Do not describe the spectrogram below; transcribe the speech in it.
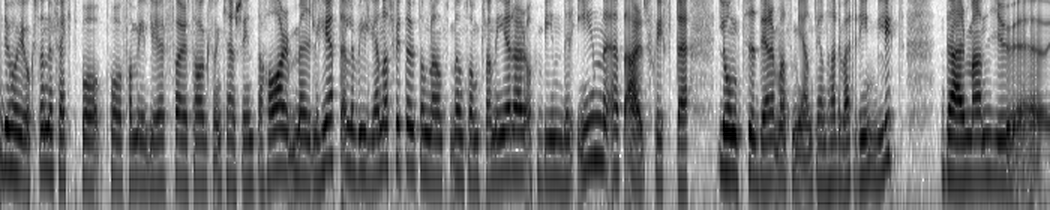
Du har ju också en effekt på, på familjeföretag som kanske inte har möjlighet eller viljan att flytta utomlands men som planerar och binder in ett arvsskifte långt tidigare än vad som egentligen hade varit rimligt där man ju eh,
